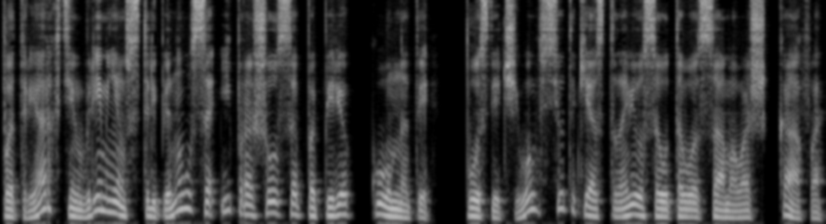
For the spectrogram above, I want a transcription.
Патриарх тем временем встрепенулся и прошелся поперек комнаты, после чего все-таки остановился у того самого шкафа,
